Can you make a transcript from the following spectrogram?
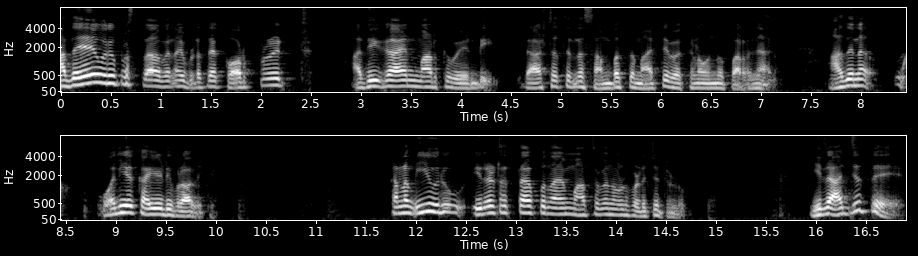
അതേ ഒരു പ്രസ്താവന ഇവിടുത്തെ കോർപ്പറേറ്റ് അധികാരന്മാർക്ക് വേണ്ടി രാഷ്ട്രത്തിന്റെ സമ്പത്ത് മാറ്റിവെക്കണമെന്ന് പറഞ്ഞാൽ അതിന് വലിയ കൈയടി പ്രാപിക്കും. കാരണം ഈ ഒരു ഇരട്ടത്താപ്പ് നയം മാത്രമേ നമ്മൾ പഠിച്ചിട്ടുള്ളൂ. ഈ രാജ്യത്തെ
